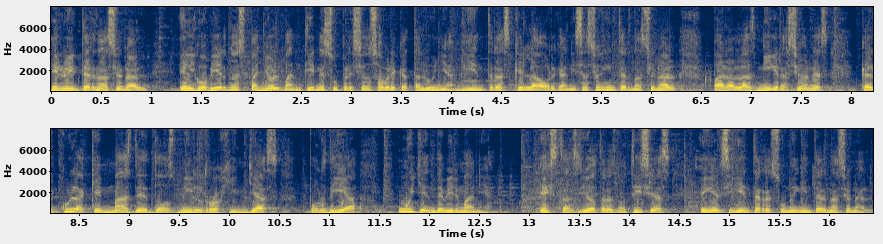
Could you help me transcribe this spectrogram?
En lo internacional, el gobierno español mantiene su presión sobre Cataluña, mientras que la Organización Internacional para las Migraciones calcula que más de 2.000 rohingyas por día huyen de Birmania. Estas y otras noticias en el siguiente resumen internacional.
